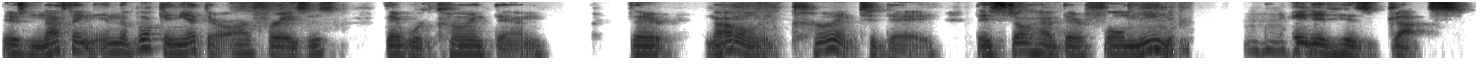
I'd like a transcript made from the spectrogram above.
there's nothing in the book. And yet there are phrases that were current then. They're not only current today, they still have their full meaning. Mm-hmm. Hated his guts.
